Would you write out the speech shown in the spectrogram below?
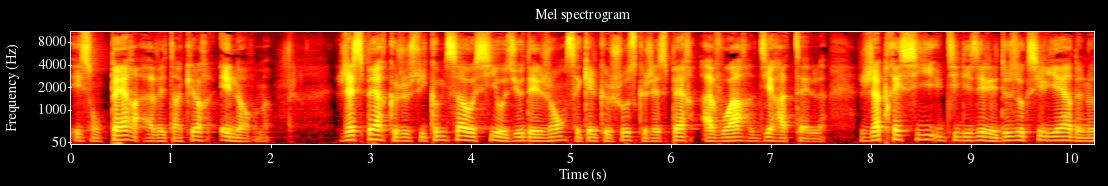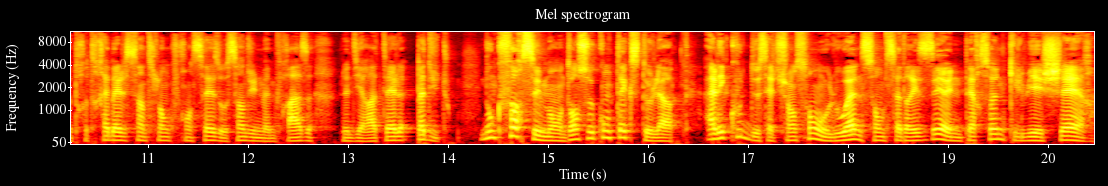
et son père avait un cœur énorme. J'espère que je suis comme ça aussi aux yeux des gens, c'est quelque chose que j'espère avoir, dira-t-elle. J'apprécie utiliser les deux auxiliaires de notre très belle sainte langue française au sein d'une même phrase, ne dira-t-elle pas du tout. Donc forcément, dans ce contexte-là, à l'écoute de cette chanson où Louane semble s'adresser à une personne qui lui est chère,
